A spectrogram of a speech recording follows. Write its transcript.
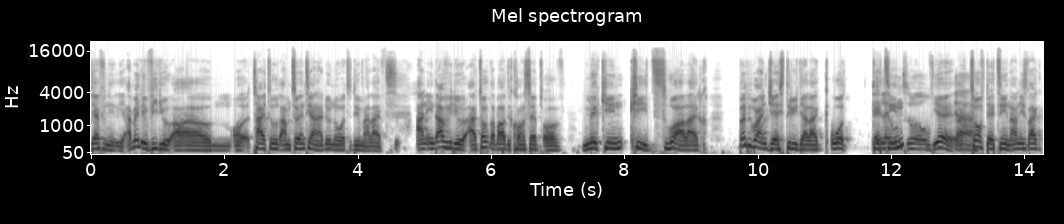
Definitely. I made a video um titled I'm 20 and I don't know what to do in my life. And in that video I talked about the concept of making kids who are like when people are in JS3 they're like what 13 12, yeah, Yeah. like 12 13 and it's like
